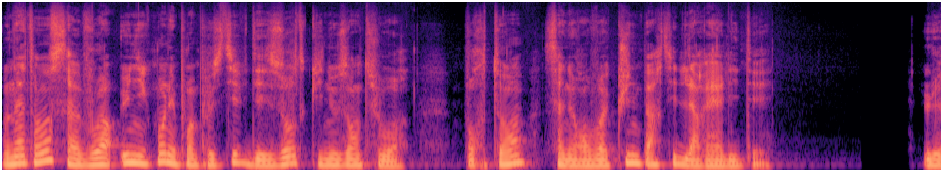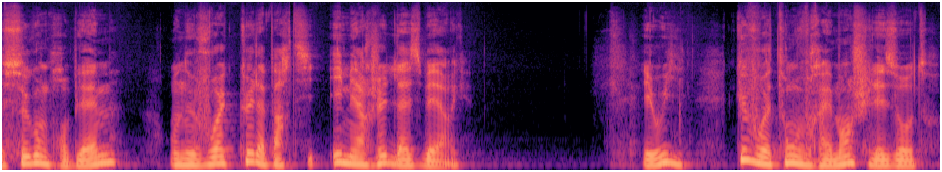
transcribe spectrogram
On a tendance à voir uniquement les points positifs des autres qui nous entourent. Pourtant, ça ne renvoie qu'une partie de la réalité. Le second problème, on ne voit que la partie émergée de l'iceberg. Et oui, que voit-on vraiment chez les autres?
